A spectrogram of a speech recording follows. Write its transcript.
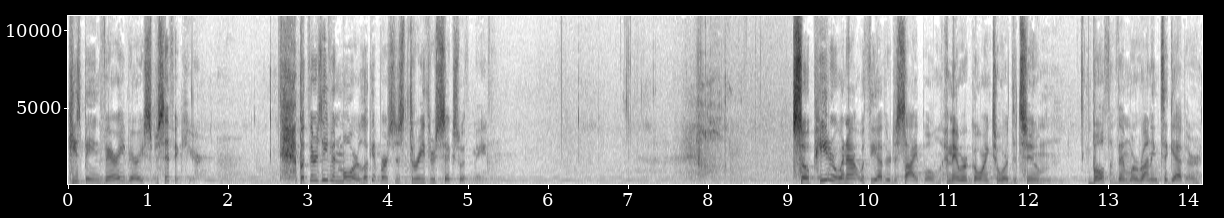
He's being very, very specific here. But there's even more. Look at verses 3 through 6 with me. So Peter went out with the other disciple, and they were going toward the tomb. Both of them were running together,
